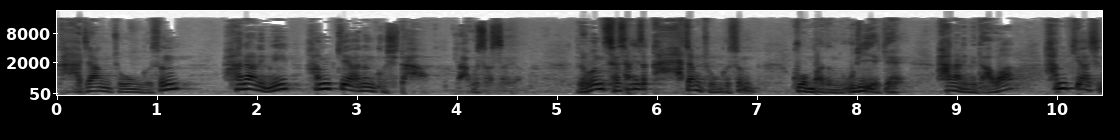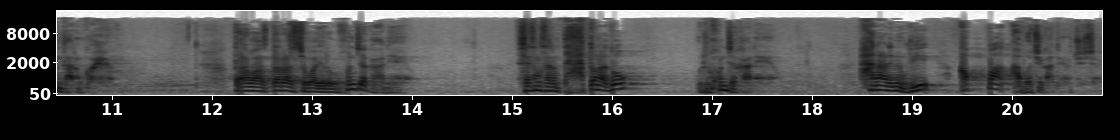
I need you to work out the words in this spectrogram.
가장 좋은 것은 하나님이 함께하는 것이다. 라고 썼어요. 여러분, 세상에서 가장 좋은 것은 구원받은 우리에게 하나님이 나와 함께 하신다는 거예요. 따라서, 따라서 저와 여러분 혼자가 아니에요. 세상 사람 다 떠나도 우리는 혼자가 아니에요. 하나님이 우리 아빠, 아버지가 되어주셔요.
